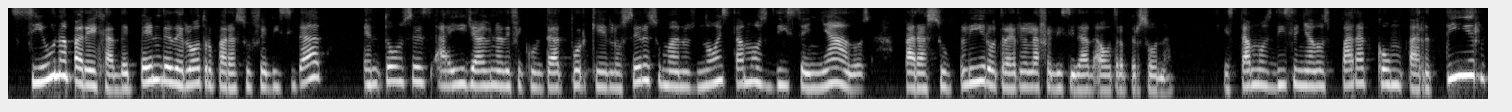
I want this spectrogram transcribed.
Si una pareja depende del otro para su felicidad, entonces ahí ya hay una dificultad porque los seres humanos no estamos diseñados para suplir o traerle la felicidad a otra persona. Estamos diseñados para compartir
